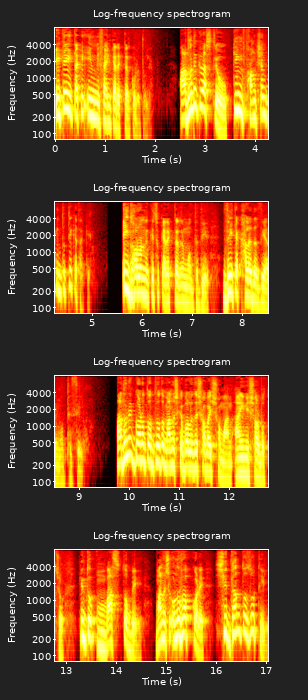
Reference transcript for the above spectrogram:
এটাই তাকে ইউনিফাইং ক্যারেক্টার করে তোলে। আধুনিক রাষ্ট্রেও কিং ফাংশন কিন্তু টিকে থাকে। এই ধরনের কিছু ক্যারেক্টারের মধ্যে দিয়ে যেটা খালেদা জিয়ার মধ্যে ছিল। আধুনিক গণতন্ত্র তো মানুষকে বলে যে সবাই সমান, আইনি সর্বোচ্চ। কিন্তু বাস্তবে মানুষ অনুভব করে, সিদ্ধান্ত জটিল।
